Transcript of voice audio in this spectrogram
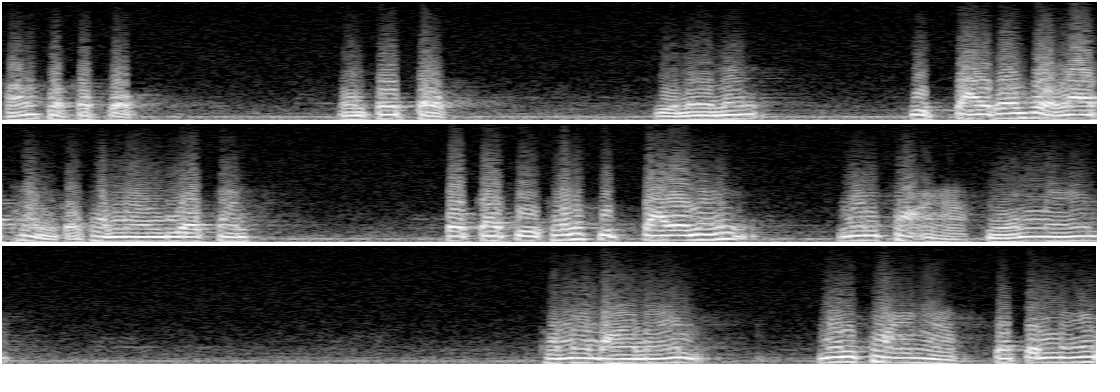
ของสกปรก มันไปตก อยู่ในนั้น จิตใจของพวกเราท่านก็ทำงานเดียวกัน ปกติของจิตใจนั้น มันสะอาดเหมือนน้ำธรรมดาน้ำมันสะอาดจะเป็นน้ำ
